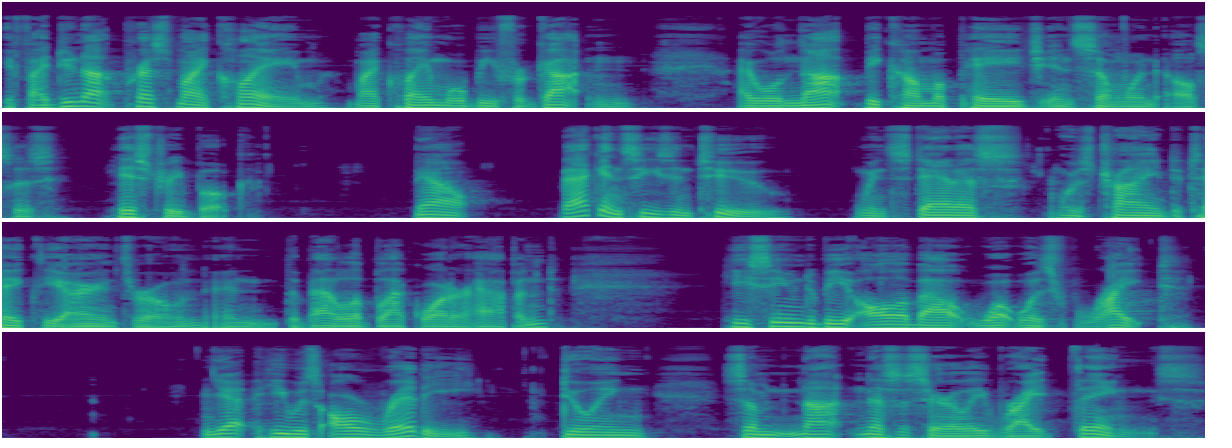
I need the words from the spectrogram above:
If I do not press my claim, my claim will be forgotten. I will not become a page in someone else's history book. Now, back in season two, when Stannis was trying to take the Iron Throne and the Battle of Blackwater happened, he seemed to be all about what was right. Yet he was already doing some not necessarily right things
